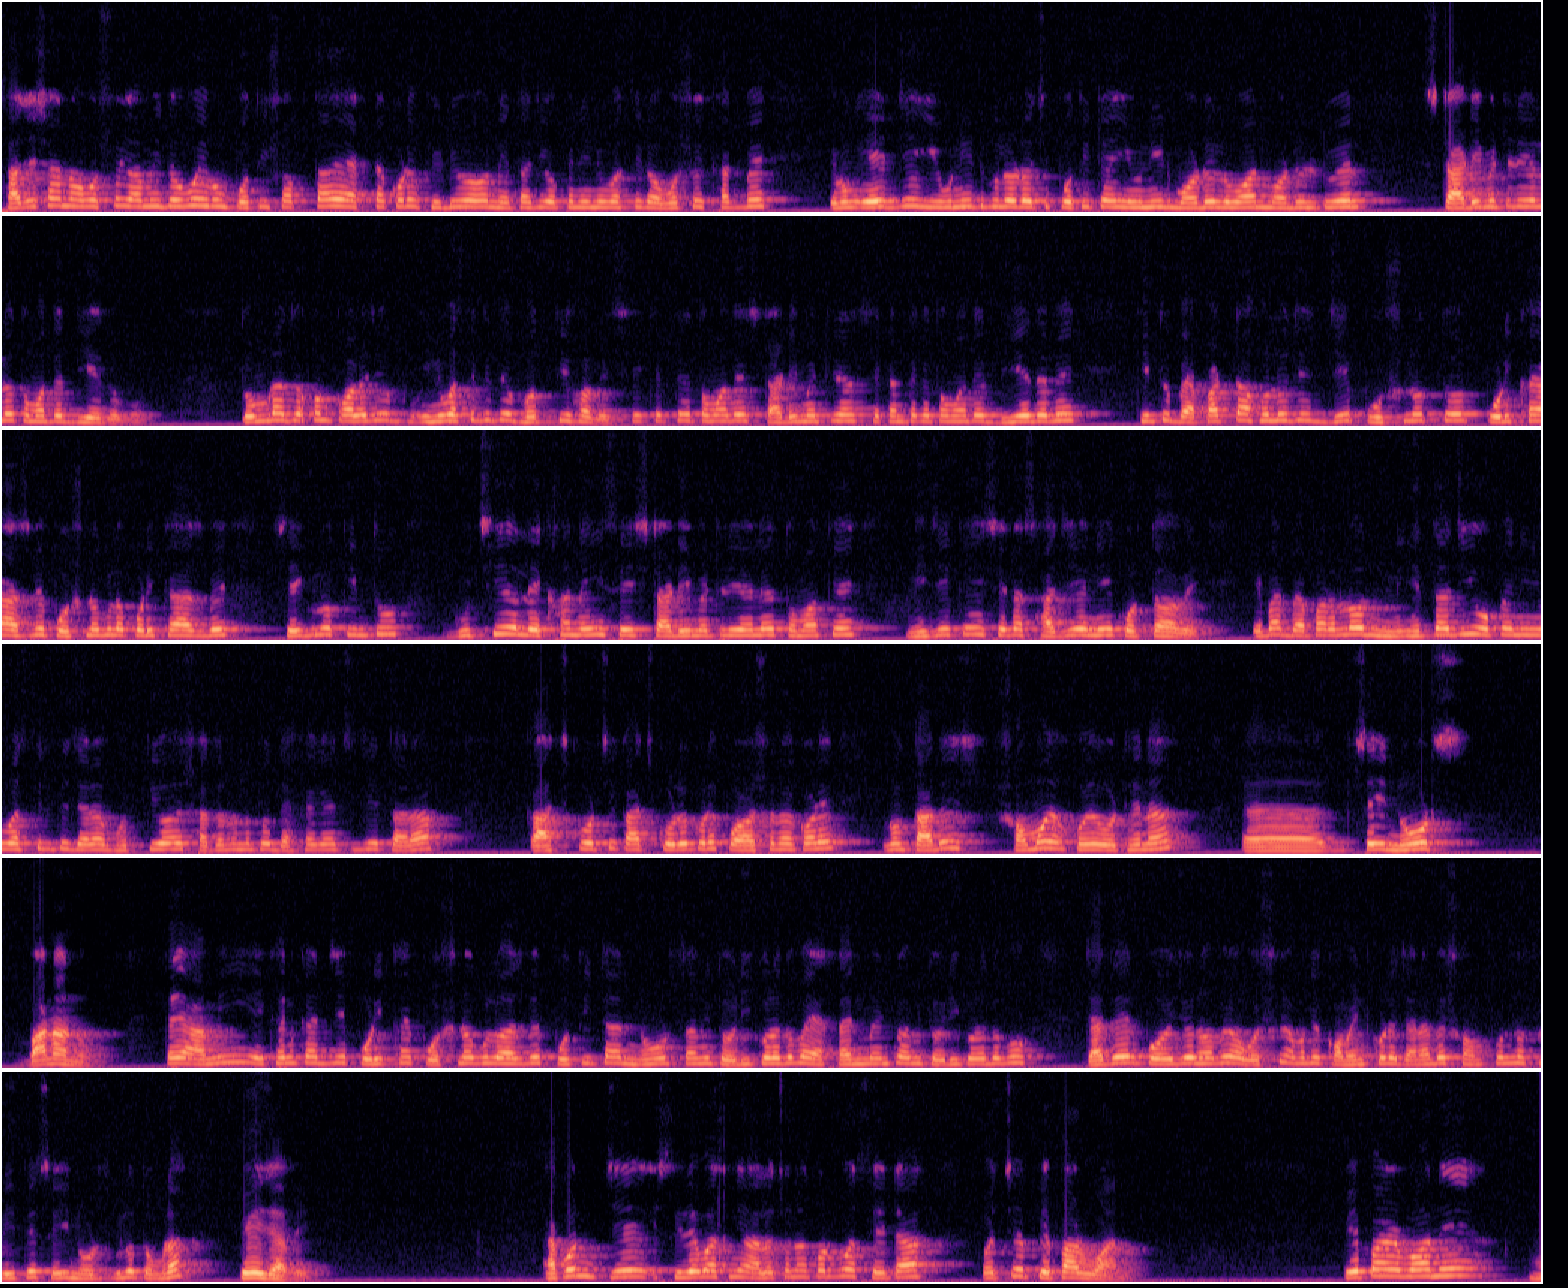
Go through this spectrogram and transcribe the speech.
সাজেশান অবশ্যই আমি দেবো এবং প্রতি সপ্তাহে একটা করে ভিডিও নেতাজি ওপেন ইউনিভার্সিটি অবশ্যই থাকবে এবং এর যে ইউনিটগুলো রয়েছে, প্রতিটা unit model one model two এর স্টাডি মেটেরিয়ালও তোমাদের দিয়ে দেবো। তোমরা যখন কলেজে ইউনিভার্সিটিতে ভর্তি হবে, সেক্ষেত্রে তোমাদের স্টাডি মেটেরিয়াল সেখান থেকে তোমাদের দিয়ে দেবে। কিন্তু ব্যাপারটা হলো যে যে প্রশ্নোত্তর পরীক্ষায় আসবে, প্রশ্নগুলো পরীক্ষায় আসবে সেইগুলো কিন্তু গুছিয়ে লেখা নেই সেই স্টাডি মেটেরিয়ালে তোমাকে নিজেকেই সেটা সাজিয়ে নিয়ে করতে হবে। এবার ব্যাপার হলো, নেতাজি ওপেন ইউনিভার্সিটিতে যারা ভর্তি হয়, সাধারণত দেখা গেছে যে তারা কাজ করছে, কাজ করে করে পড়াশোনা করে এবং তাদের সময় হয়ে ওঠে না সেই নোটস বানানো। তাই আমি এখানকার যে পরীক্ষায় প্রশ্নগুলো আসবে, প্রতিটা নোটস আমি তৈরি করে দেবো অ্যাসাইনমেন্টও আমি তৈরি করে দেবো। যাদের প্রয়োজন হবে অবশ্যই আমাকে কমেন্ট করে জানাবে, সম্পূর্ণ ফ্রিতে সেই নোটসগুলো তোমরা পেয়ে যাবে। এখন যে সিলেবাস নিয়ে আলোচনা করব, সেটা হচ্ছে পেপার ওয়ান পেপার ওয়ানে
